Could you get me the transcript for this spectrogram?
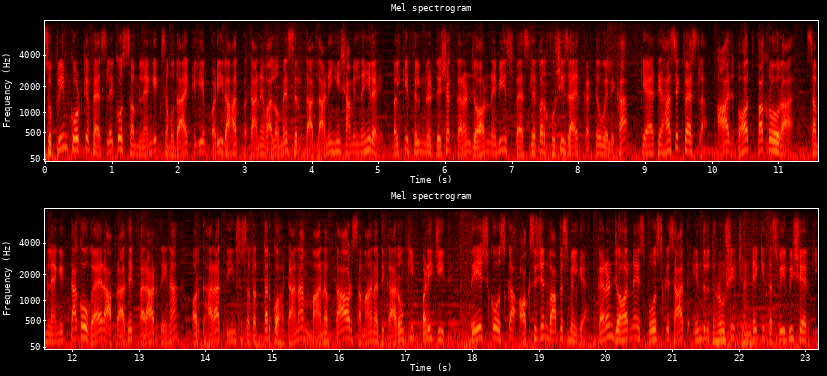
सुप्रीम कोर्ट के फैसले को समलैंगिक समुदाय के लिए बड़ी राहत बताने वालों में सिर्फ़ दादलानी ही शामिल नहीं रहे, बल्कि फ़िल्म निर्देशक करण जौहर ने भी इस फैसले पर खुशी ज़ाहिर करते हुए लिखा कि ऐतिहासिक फैसला, आज बहुत फक्र हो रहा है। समलैंगिकता को गैर आपराधिक करार देना और धारा 377 को हटाना मानवता और समान अधिकारों की बड़ी जीत है। देश को उसका ऑक्सीजन वापस मिल गया। करण जौहर ने इस पोस्ट के साथ इंद्रधनुषी झंडे की तस्वीर भी शेयर की।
